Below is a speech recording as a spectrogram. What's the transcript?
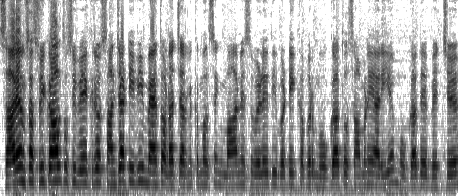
ਸਾਰਿਆਂ ਨੂੰ ਸਤਿ ਸ੍ਰੀ ਅਕਾਲ ਤੁਸੀਂ ਵੇਖ ਰਹੇ ਹੋ ਸਾਂਝਾ ਟੀਵੀ। ਮੈਂ ਤੁਹਾਡਾ ਚਰਨ ਕਮਲ ਸਿੰਘ ਮਾਨ। ਇਸ ਵੇਲੇ ਦੀ ਵੱਡੀ ਖਬਰ ਮੋਗਾ ਤੋਂ ਸਾਹਮਣੇ ਆ ਰਹੀ ਹੈ। ਮੋਗਾ ਦੇ ਵਿੱਚ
